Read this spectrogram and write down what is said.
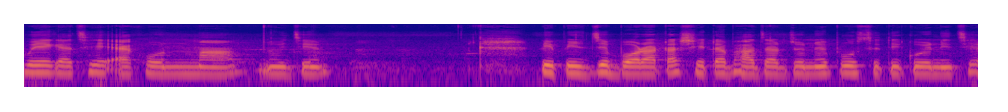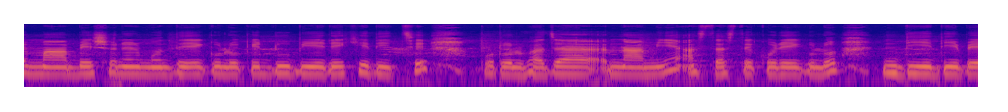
হয়ে গেছে। এখন মা ওই যে পেঁপের যে বড়াটা, সেটা ভাজার জন্য প্রস্তুতি করে নিচ্ছে। মা বেসনের মধ্যে এগুলোকে ডুবিয়ে রেখে দিচ্ছে। পটল ভাজা নামিয়ে আস্তে আস্তে করে এগুলো দিয়ে দেবে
